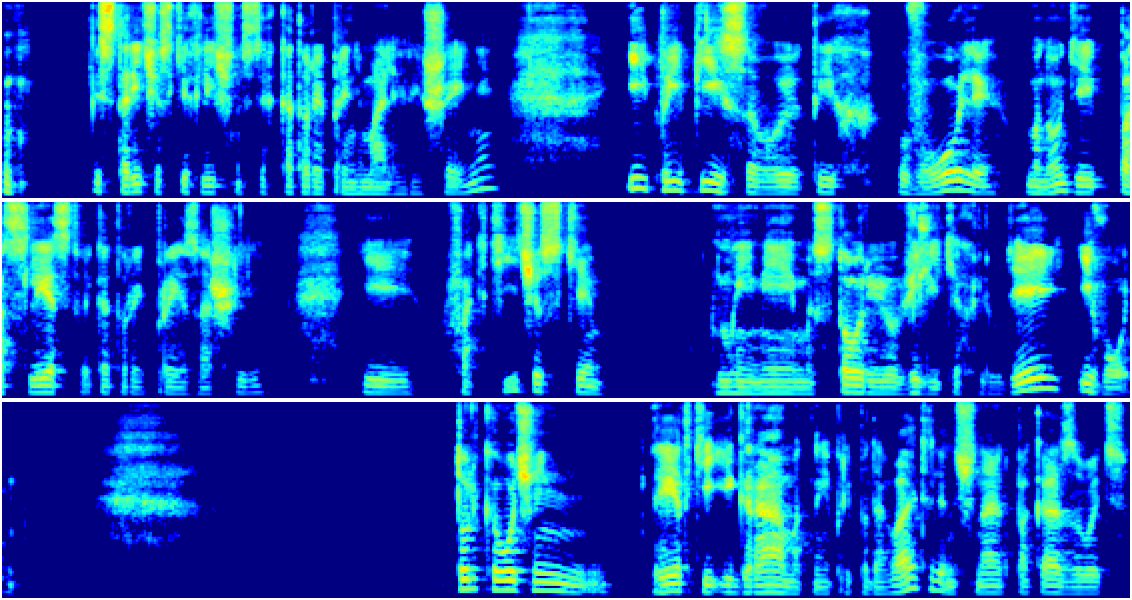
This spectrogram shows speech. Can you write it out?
исторических личностях, которые принимали решения, и приписывают их воле многие последствия, которые произошли. И фактически мы имеем историю великих людей и войн. Только очень редкие и грамотные преподаватели начинают показывать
